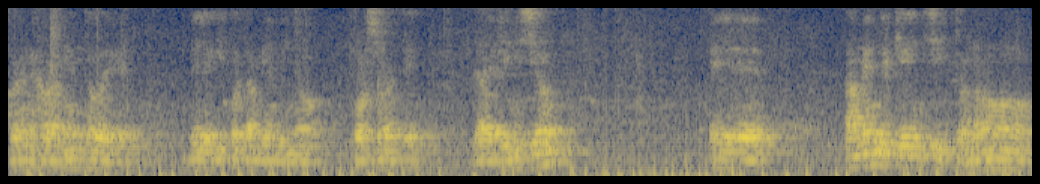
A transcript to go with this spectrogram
con el mejoramiento del equipo también vino, por suerte, la definición. Eh, amén de que, insisto, no,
